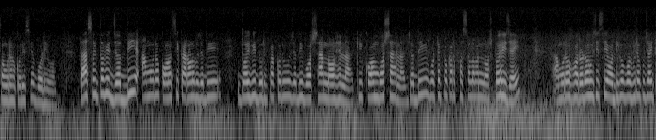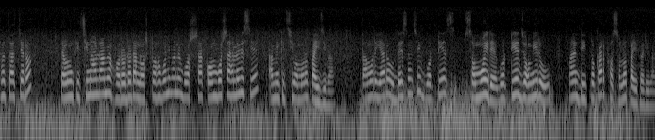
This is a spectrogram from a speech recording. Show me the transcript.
ସଂଗ୍ରହ କରି ସେ ବଢ଼ିବ ତା ସହିତ ବି ଯଦି ଆମର କୌଣସି କାରଣରୁ ଯଦି ଦୈବୀ ଦୁର୍ବିପାକରୁ ଯଦି ବର୍ଷା ନହେଲା କି କମ୍ ବର୍ଷା ହେଲା ଯଦି ବି ଗୋଟେ ପ୍ରକାର ଫସଲ ମାନେ ନଷ୍ଟ ହୋଇଯାଏ ଆମର ହରଡ଼ ହେଉଛି ସେ ଅଧିକ ଗଭୀରକୁ ଯାଇଥିବ ତା ଚେର ତେଣୁ କିଛି ନହେଲେ ଆମେ ହରଡ଼ଟା ନଷ୍ଟ ହେବନି ମାନେ ବର୍ଷା କମ୍ ବର୍ଷା ହେଲେ ବି ସିଏ ଆମେ କିଛି ଅମଳ ପାଇଯିବା ତ ଆମର ଏହାର ଉଦ୍ଦେଶ୍ୟ ହେଉଛି ଗୋଟିଏ ସମୟରେ ଗୋଟିଏ ଜମିରୁ ମାନେ ଦୁଇ ପ୍ରକାର ଫସଲ ପାଇପାରିବା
